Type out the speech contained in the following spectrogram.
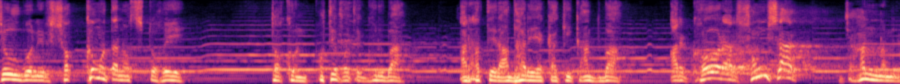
যৌবনের সক্ষমতা নষ্ট হয়ে, তখন পথে পথে ঘুরবা আর হাতের আধারে একাকি কাঁদবা আর ঘর আর সংসার জাহান নামের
